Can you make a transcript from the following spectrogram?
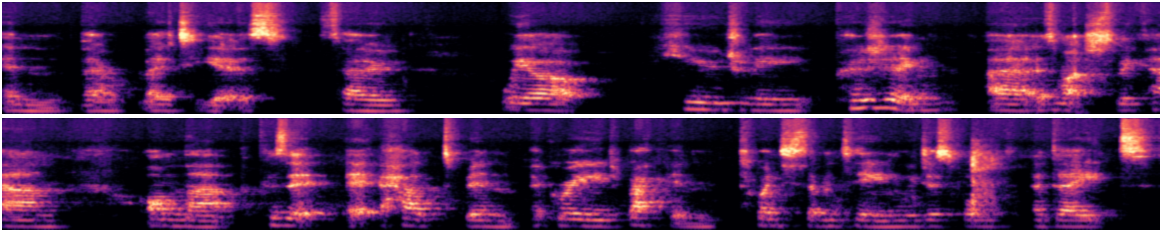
in their later years. So, we are hugely pushing uh, as much as we can on that because it, it had been agreed back in 2017. We just want a date.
